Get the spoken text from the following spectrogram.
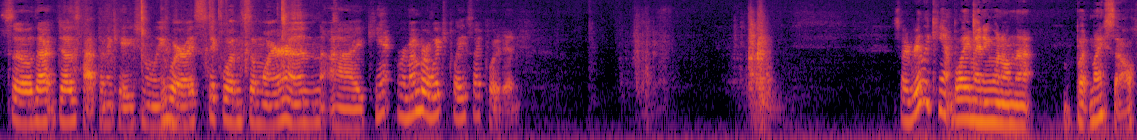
So that does happen occasionally where I stick one somewhere and I can't remember which place I put it in. So I really can't blame anyone on that but myself.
